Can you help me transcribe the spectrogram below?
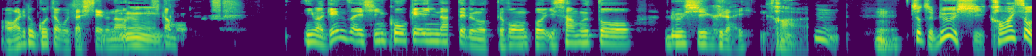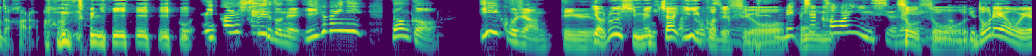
まあ、割とごちゃごちゃしてるなうんしかも、今現在進行形になってるのって本当イサムとルーシーぐらい。はい、うん。うん。ちょっとルーシーかわいそうだから。本当に。見返してみるとね、意外になんか、いい子じゃんっていう。いや、ルーシーめっちゃいい子ですよ。めっちゃ可愛いんですよね。そう今そう。どれを選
